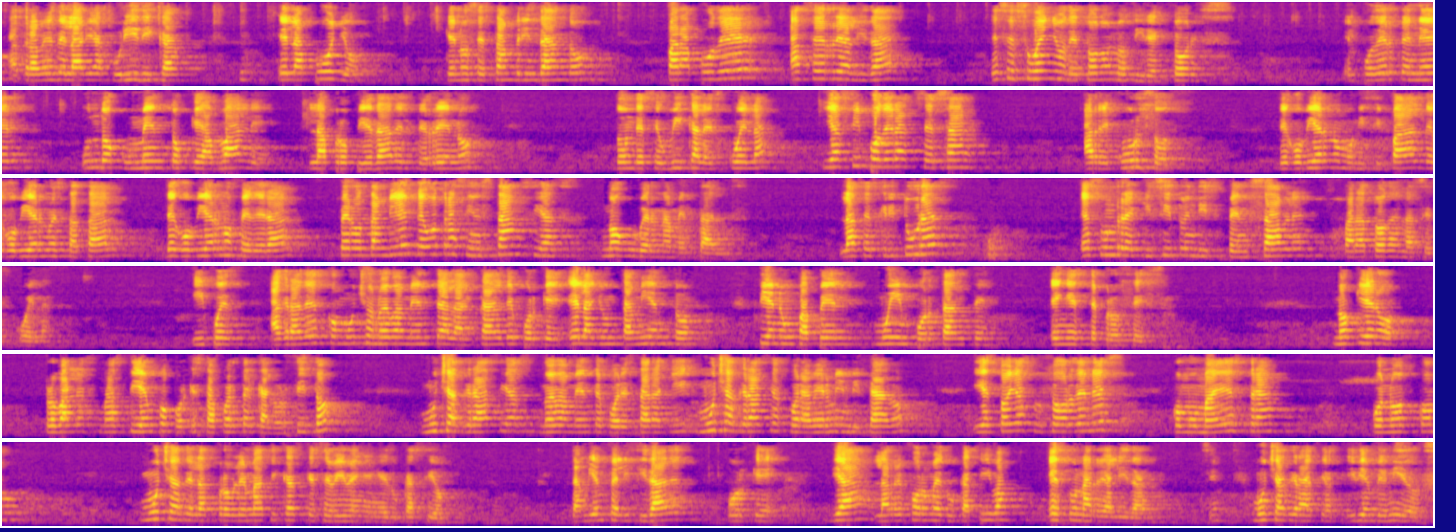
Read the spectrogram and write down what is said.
A través del área jurídica, el apoyo que nos están brindando para poder hacer realidad ese sueño de todos los directores, el poder tener un documento que avale la propiedad del terreno donde se ubica la escuela y así poder accesar a recursos de gobierno municipal, de gobierno estatal, de gobierno federal, pero también de otras instancias no gubernamentales. Las escrituras es un requisito indispensable para todas las escuelas. Y pues agradezco mucho nuevamente al alcalde porque el ayuntamiento tiene un papel muy importante en este proceso. No quiero robarles más tiempo porque está fuerte el calorcito. Muchas gracias nuevamente por estar aquí. Muchas gracias por haberme invitado. Y estoy a sus órdenes. Como maestra, conozco muchas de las problemáticas que se viven en educación. También felicidades porque ya la reforma educativa es una realidad. Muchas gracias y bienvenidos.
